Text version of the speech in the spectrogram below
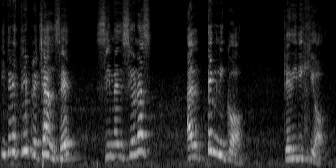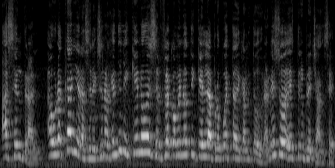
y tenés triple chance si mencionás al técnico que dirigió a Central, a Huracán y a la selección argentina, y que no es el flaco Menotti, que es la propuesta de Carlitos Durán. Eso es triple chance.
